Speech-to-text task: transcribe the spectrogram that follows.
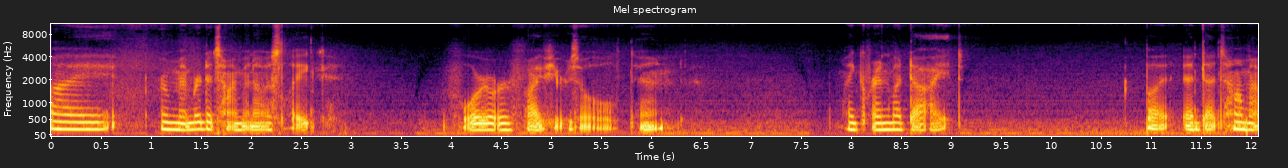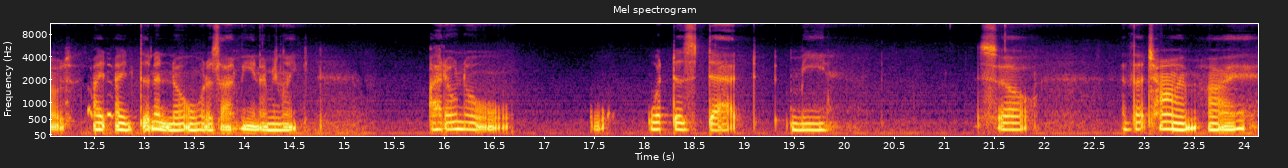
I remember the time when I was like four or five years old and my grandma died. But at that time I was I, I didn't know what does that mean. I mean like I don't know what does that mean. So at that time I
